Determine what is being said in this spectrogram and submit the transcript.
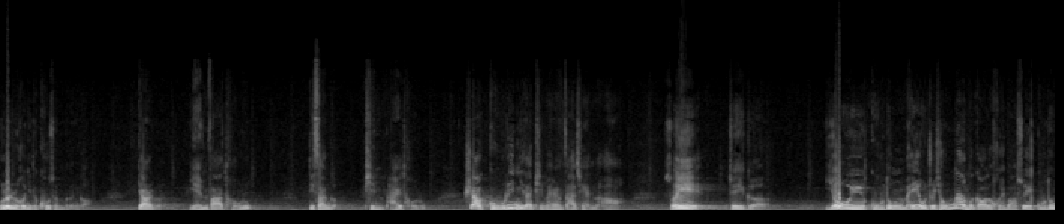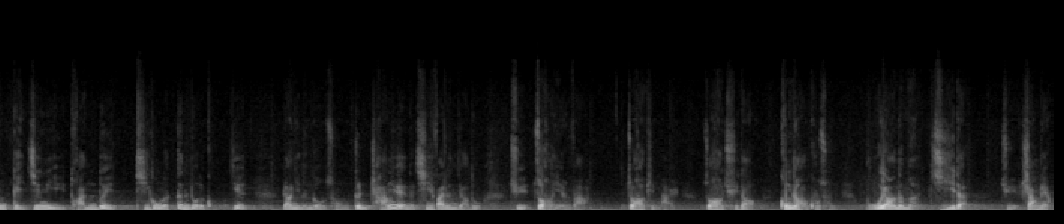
无论如何你的库存不能高。第二个研发投入，第三个品牌投入，是要鼓励你在品牌上砸钱的啊。所以这个由于股东没有追求那么高的回报，所以股东给经理团队提供了更多的空间，让你能够从更长远的企业发展的角度去做好研发，做好品牌，做好渠道，控制好库存，不要那么急的去上量，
